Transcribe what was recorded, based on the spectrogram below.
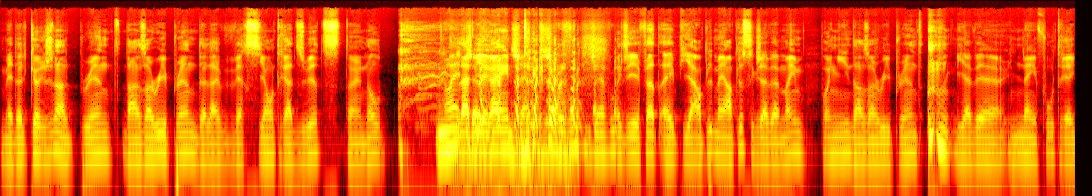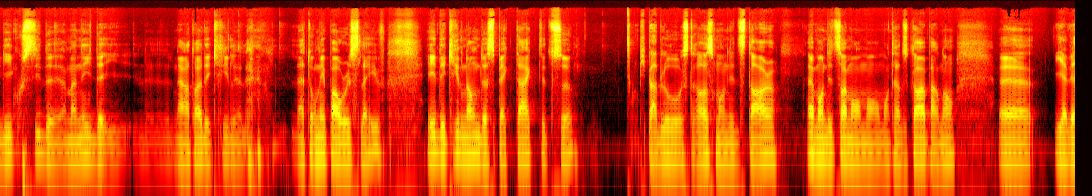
Mais de le corriger dans le print, dans un reprint de la version traduite, c'est un autre labyrinthe. J'avoue. J'ai fait. Et puis en plus, mais en plus, c'est que j'avais même pogné dans un reprint. il y avait une info très geek aussi. De, à un moment donné, le narrateur décrit la tournée Power Slave et décrit le nombre de spectacles et tout ça. Puis Pablo Strauss, mon éditeur, euh, mon éditeur, mon, mon, traducteur, pardon, euh, il, avait,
